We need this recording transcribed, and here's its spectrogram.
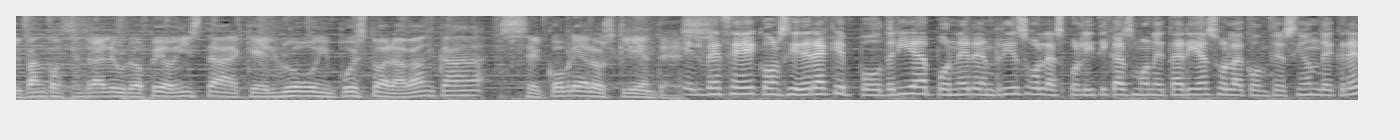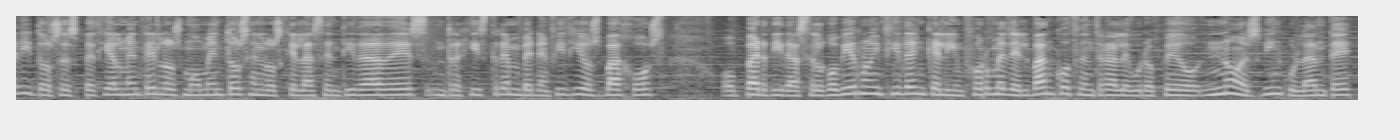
El Banco Central Europeo insta a que el nuevo impuesto a la banca se cobre a los clientes. El BCE considera que podría poner en riesgo las políticas monetarias o la concesión de créditos, especialmente en los momentos en los que las entidades registren beneficios bajos o pérdidas. El Gobierno incide en que el informe del Banco Central Europeo no es vinculante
